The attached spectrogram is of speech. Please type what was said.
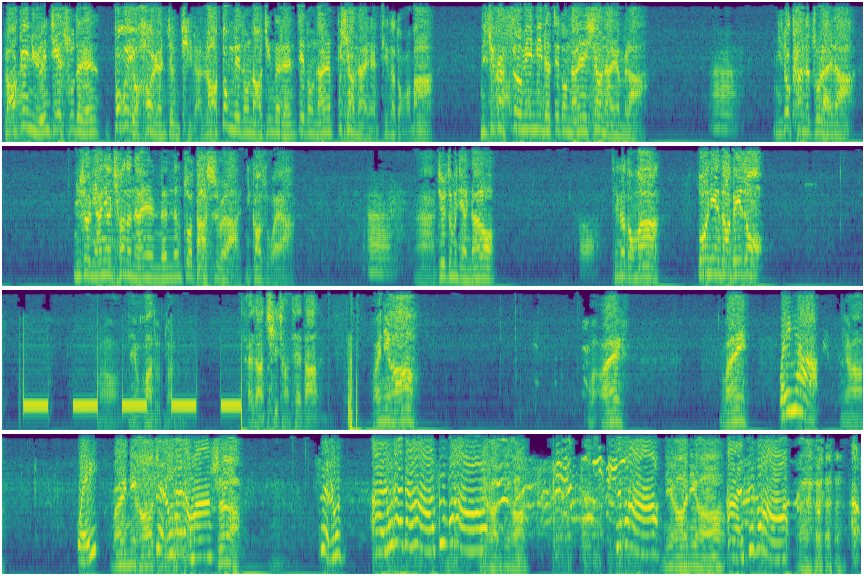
老跟女人接触的人不会有浩然正气的，老动那种脑筋的人，这种男人不像男人，听得懂了吧？你去看色眯眯的这种男人像男人不啦？啊你都看得出来的。你说娘娘腔的男人能能做大事不啦？你告诉我呀，嗯，啊，就这么简单喽，好，听得懂吗？多念大悲咒。哦，电话都断了，台长气场太大了。喂，你好。喂，喂，喂，你好，你好，喂，喂，你好。是卢台长吗是啊，是卢啊，卢台长好，师傅好你好，好，你好，师傅好，你好，你好。啊，师傅好，啊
